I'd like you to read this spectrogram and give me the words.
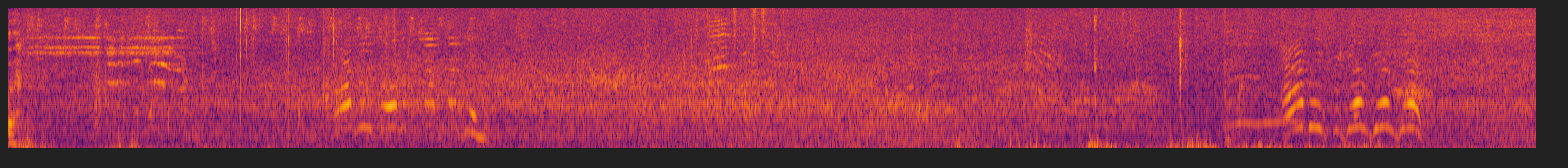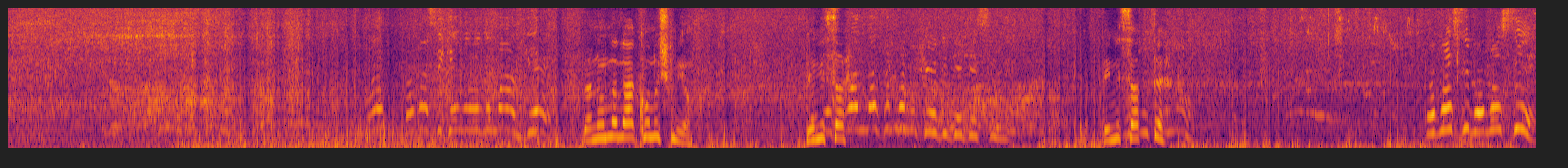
kapı. Ben onlarla konuşmuyorum. Beni sa nasıl konuşuyordu dedesini? beni sattı. Babası babası.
